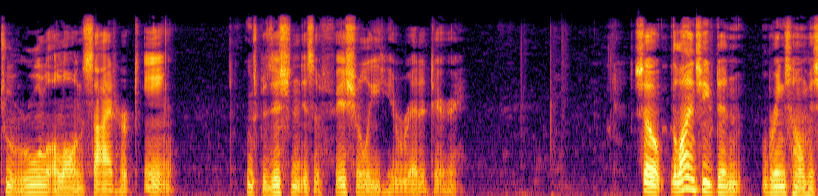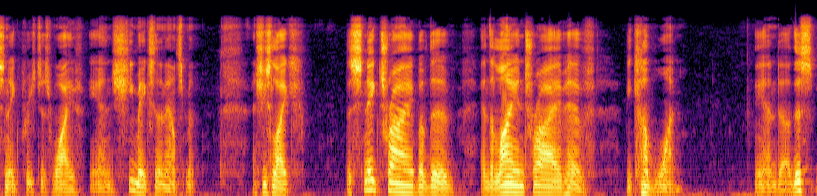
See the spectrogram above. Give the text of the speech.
to rule alongside her king, whose position is officially hereditary. So the lion chieftain brings home his snake priestess wife, and she makes an announcement. And she's like, the snake tribe of the and the lion tribe have become one. And uh, this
